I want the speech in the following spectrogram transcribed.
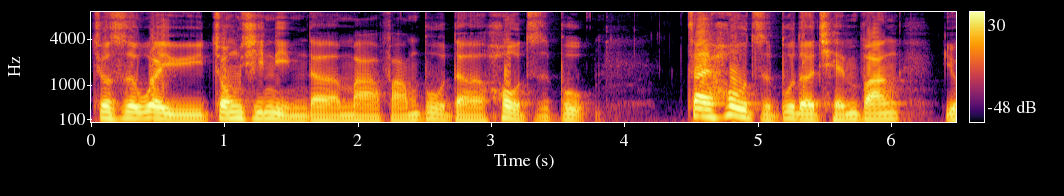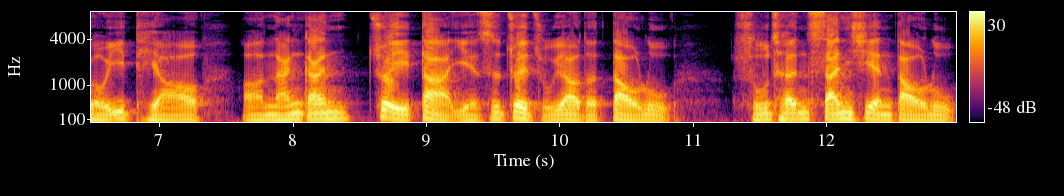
就是位于中心岭的马房部的后子部，在后子部的前方有一条啊南竿最大也是最主要的道路，俗称三线道路。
